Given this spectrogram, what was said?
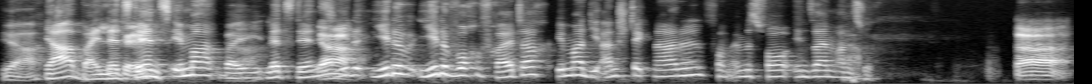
Ja. Ja, bei Let's Okay. Dance immer, bei Let's Dance, Ja. jede, jede, jede Woche Freitag immer die Anstecknadel vom MSV in seinem Anzug. Da,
